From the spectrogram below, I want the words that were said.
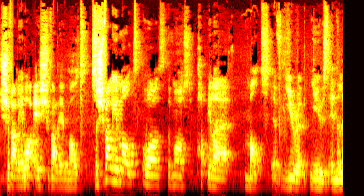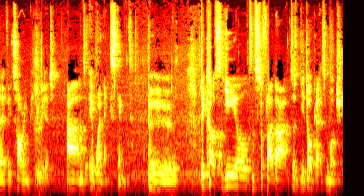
Chevallier. What malt. is Chevallier malt? So Chevallier malt was the most popular malt of Europe used in the late Victorian period, and it went extinct. Boo! Because yields and stuff like that, you don't get as much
